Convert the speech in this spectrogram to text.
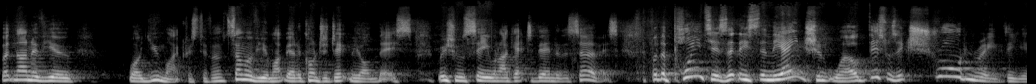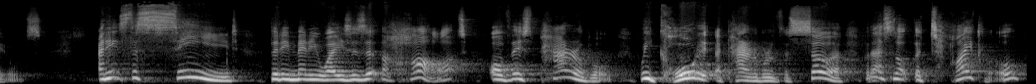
But none of you well, you might, Christopher. Some of you might be able to contradict me on this. We shall see when I get to the end of the service. But the point is, at least in the ancient world, this was extraordinary, the yields. And it's the seed that, in many ways, is at the heart of this parable. We call it the parable of the sower, but that's not the title.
